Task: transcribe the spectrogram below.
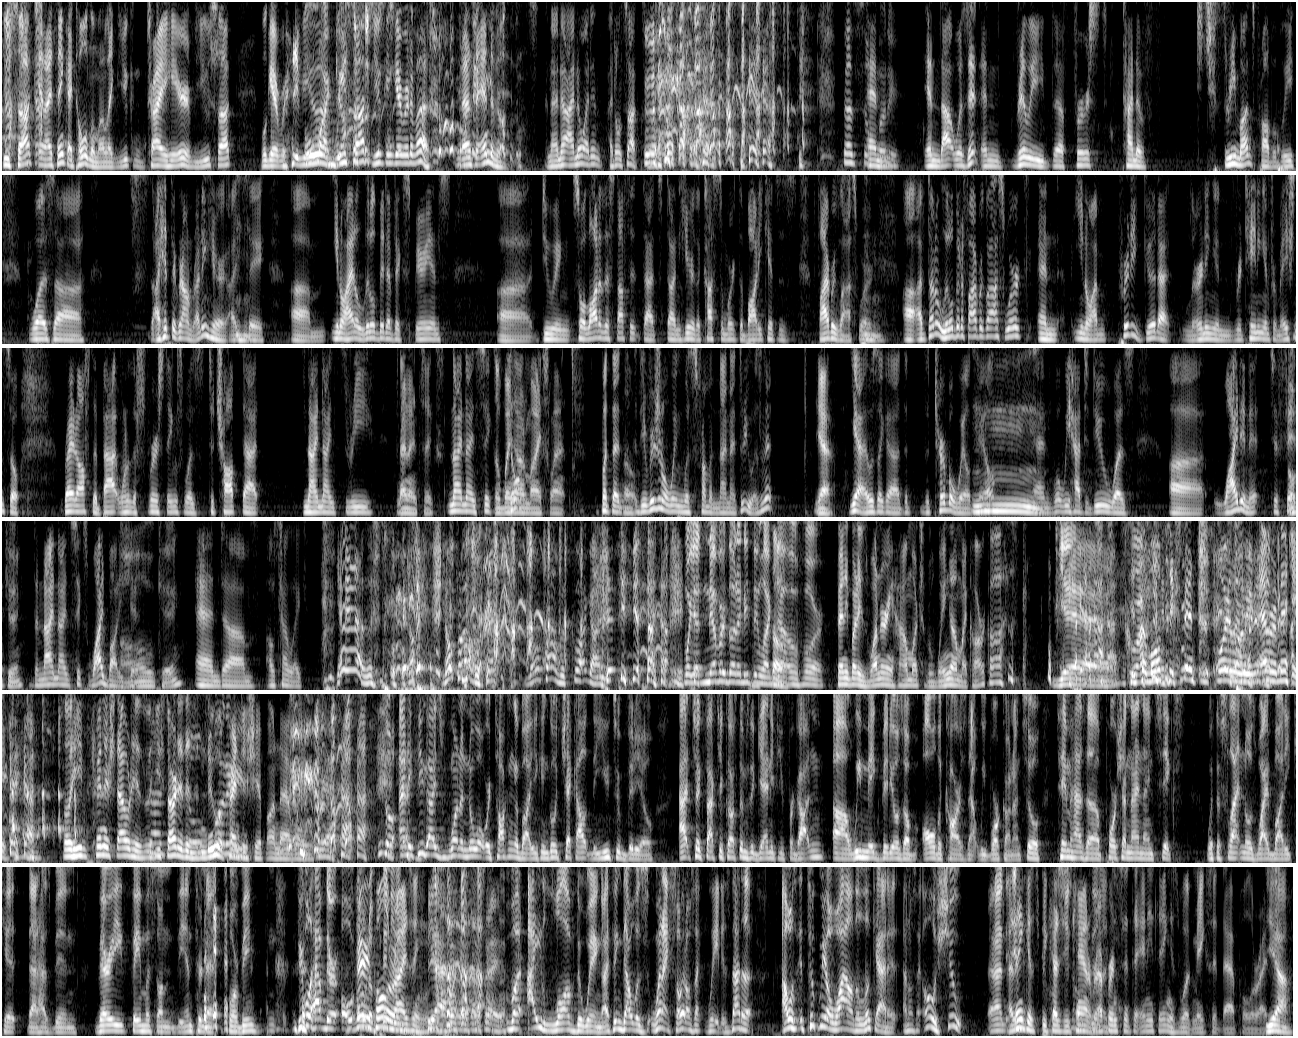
you suck, and I think I told him, I'm like, you can try here. If you suck, we'll get rid of you. Oh we suck, you can get rid of us. That's the end of it. And I know, I know I didn't, I don't suck. So. That's so and funny. and that was it. And really, the first kind of three months probably was uh, I hit the ground running here. I'd say, um, you know, I had a little bit of experience uh, doing so. A lot of the stuff that- that's done here, the custom work, the body kits, is fiberglass work. Uh, I've done a little bit of fiberglass work, and you know, I'm pretty good at learning and retaining information. So, right off the bat, one of the first things was to chop that 993 996. 996 The wing no, on my slant. but the No. the original wing was from a 993 wasn't it Yeah. yeah it was like a the, the turbo whale tail and what we had to do was uh widen it to fit Okay. the 996 wide body kit Okay. and um i was kind of like yeah, yeah no, no problem no problem it's cool i got it yeah. Well, you've never done anything like So- that before. If anybody's wondering how much the wing on my car cost, Yeah. it's the most expensive spoiler we've ever made. So he finished out his. he That's started his new funny. apprenticeship on that wing. so, and if you guys want to know what we're talking about, you can go check out the YouTube video at Trick Factory Customs. Again, if you've forgotten, uh, we make videos of all the cars that we work on. And so, Tim has a Porsche 996 with a slant nose wide body kit that has been very famous on the internet for being. People have their own. very own opinions. polarizing. Yeah. that's right but I love the wing. I think that was when I saw it. I was like, wait, is that a? I was. It took me a while to look at it, and I was like, oh shoot. And I it- think it's because you so can't good. reference it to anything is what makes it that polarizing. Yeah.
